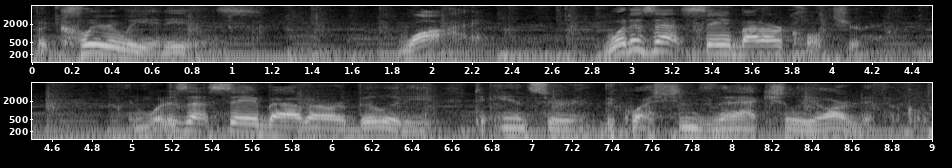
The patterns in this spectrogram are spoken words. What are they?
But clearly it is. Why? What does that say about our culture? And what does that say about our ability to answer the questions that actually are difficult?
